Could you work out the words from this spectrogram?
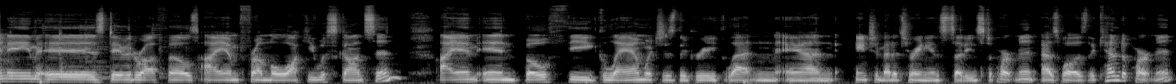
My name is David Rothfels. I am from Milwaukee, Wisconsin. I am in both the GLAM, which is the Greek, Latin, and Ancient Mediterranean Studies department, as well as the Chem department.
